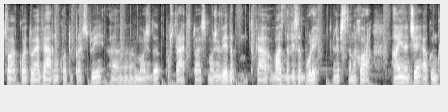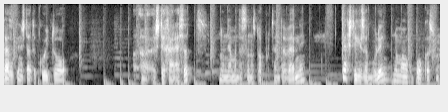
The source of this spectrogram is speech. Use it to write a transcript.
това, което е вярно, което предстои, а, може да постраете. Тоест, може вие да, така, вас да ви заболи липсата на хора. А иначе, ако им казвате нещата, които а, ще харесат, но няма да са на 100% верни, тях ще ги заболи, но малко по-късно.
